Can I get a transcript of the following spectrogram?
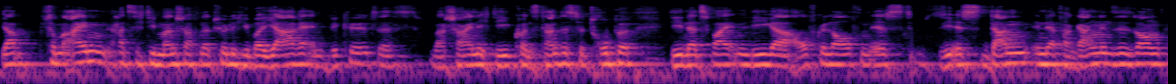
Ja, zum einen hat sich die Mannschaft natürlich über Jahre entwickelt. Das ist wahrscheinlich die konstanteste Truppe, die in der zweiten Liga aufgelaufen ist. Sie ist dann in der vergangenen Saison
